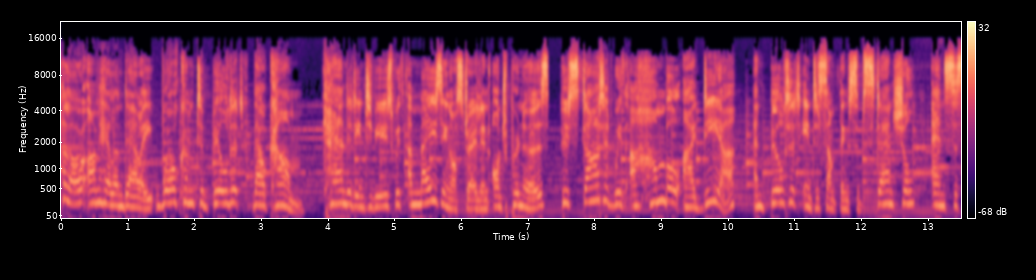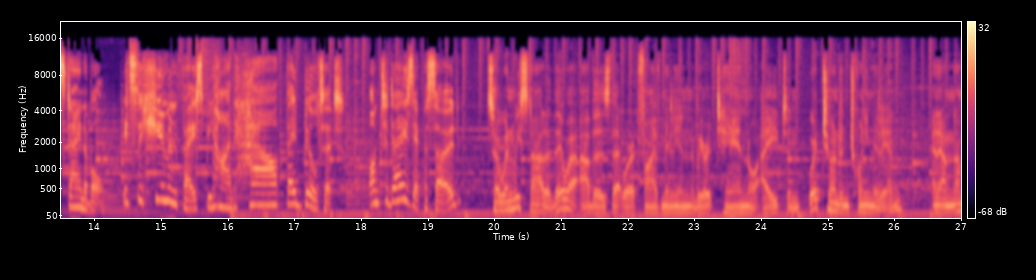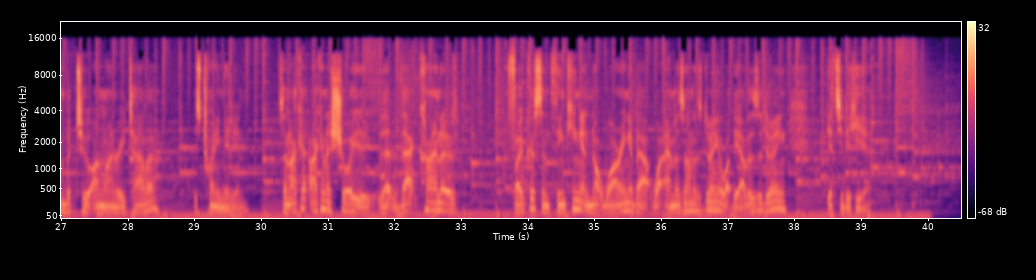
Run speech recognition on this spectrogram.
Hello, I'm Helen Dalley. Welcome to Build It, They'll Come. Candid interviews with amazing Australian entrepreneurs who started with a humble idea and built it into something substantial and sustainable. It's the human face behind how they built it. On today's episode, So when we started, there were others that were at 5 million, we were at 10 or 8, and we're at 220 million. And our number two online retailer is 20 million. So I can, I can assure you that that kind of focus and thinking and not worrying about what Amazon is doing or what the others are doing gets you to here.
